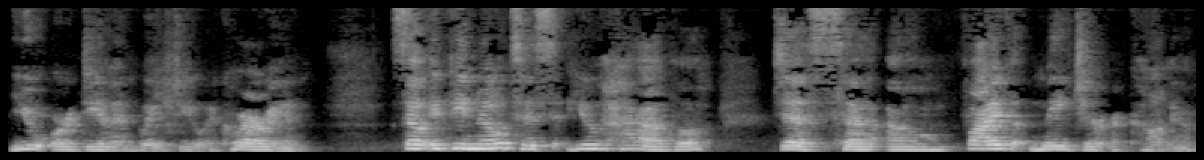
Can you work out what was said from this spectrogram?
you are dealing with, you Aquarian. So if you notice, you have just uh, um, five major arcana.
